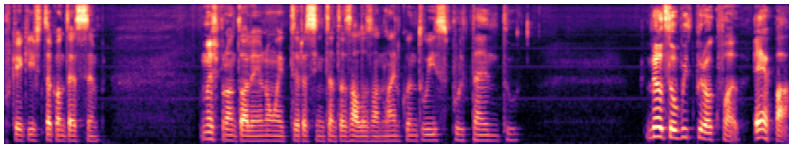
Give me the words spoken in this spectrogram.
porque é que isto acontece sempre. Mas pronto, olhem, eu não hei de ter assim tantas aulas online quanto isso, portanto. Não estou muito preocupado. É pá,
